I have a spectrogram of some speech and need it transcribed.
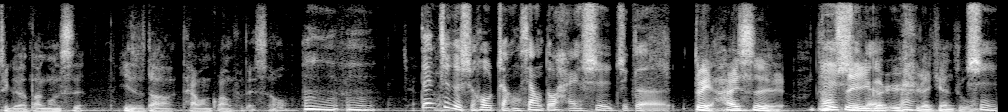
这个办公室，一直到台湾官府的时候，嗯嗯，但这个时候长相都还是这个，对，还是。它是一个日式的建筑，是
